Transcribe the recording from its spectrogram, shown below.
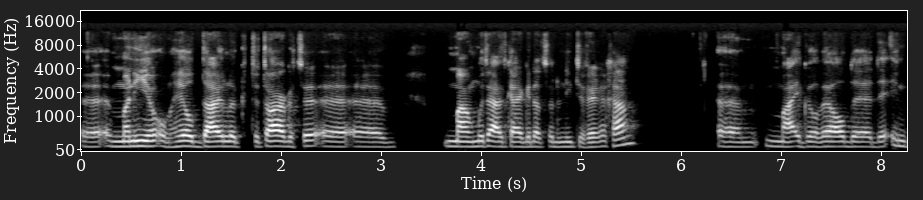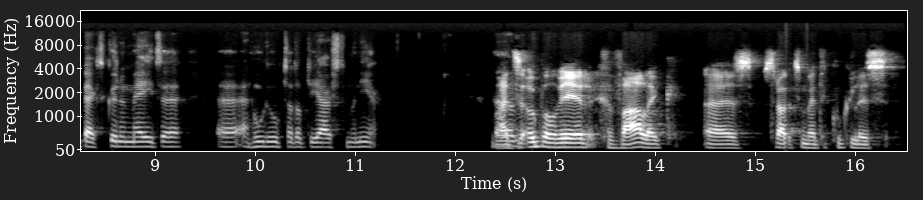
een manier om heel duidelijk te targeten, ehm, maar we moeten uitkijken dat we er niet te ver gaan. Um, maar ik wil wel de, de impact kunnen meten en hoe doe ik dat op de juiste manier. Maar het is ook wel weer gevaarlijk uh, straks met de cookieless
